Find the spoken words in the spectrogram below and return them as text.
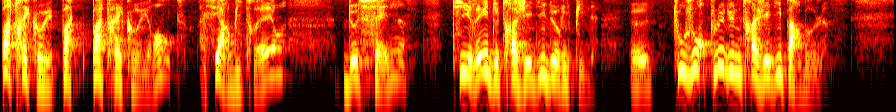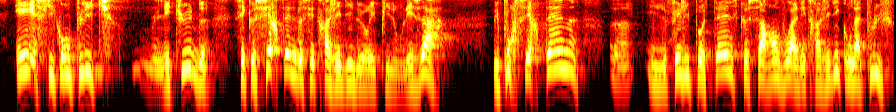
pas très, cohérentes, assez arbitraires, de scènes tirées de tragédies d'Euripide. Euh, toujours plus d'une tragédie par bol. Et ce qui complique l'étude, c'est que certaines de ces tragédies d'Euripide, on les a, mais pour certaines, euh, il fait l'hypothèse que ça renvoie à des tragédies qu'on n'a plus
